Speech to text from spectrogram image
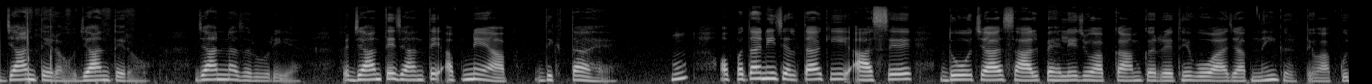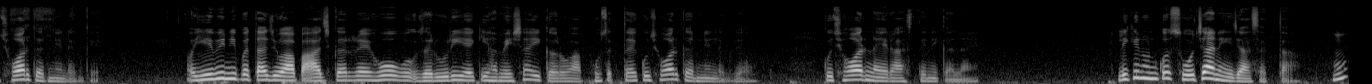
जानते रहो जानते रहो, जानना ज़रूरी है। फिर जानते जानते अपने आप दिखता है। हुँ? और पता नहीं चलता कि आज से दो चार साल पहले जो आप काम कर रहे थे, वो आज आप नहीं करते हो, आप कुछ और करने लग गए। और ये भी नहीं पता जो आप आज कर रहे हो, वो ज़रूरी है कि हमेशा ही करो आप। हो सकता है कुछ और करने लग जाओ, कुछ और नए रास्ते निकल आए। लेकिन उनको सोचा नहीं जा सकता। हुँ?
